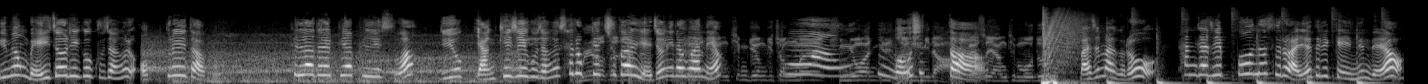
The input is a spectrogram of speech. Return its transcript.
유명 메이저리그 구장을 업그레이드하고 필라델피아 필리스와 뉴욕 양키즈의 구장을 새롭게 추가할 예정이라고 하네요. 우와, 멋있다. 마지막으로 한 가지 보너스로 알려드릴 게 있는데요.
